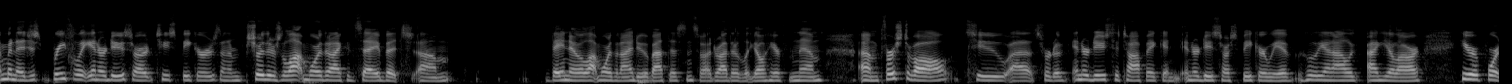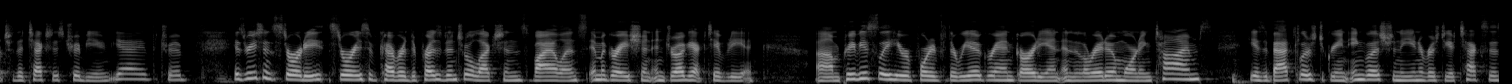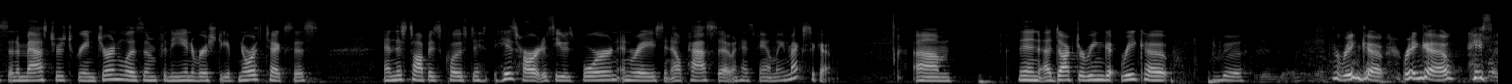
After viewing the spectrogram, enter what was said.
I'm going to just briefly introduce our two speakers, and I'm sure there's a lot more that I could say, but um, they know a lot more than I do about this, and so I'd rather let y'all hear from them. Um, first of all, to uh, sort of introduce the topic and introduce our speaker, we have Julian Aguilar. He reports for the Texas Tribune. Yay, the Trib. His recent story, stories have covered the presidential elections, violence, immigration, and drug activity. Um, previously, he reported for the Rio Grande Guardian and the Laredo Morning Times. He has a bachelor's degree in English from the University of Texas and a master's degree in journalism from the University of North Texas and this topic is close to his heart as he was born and raised in El Paso and has family in Mexico. Um, then uh, Dr. Ringo, Rico. Ringo. Ringo, Ringo. He's.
